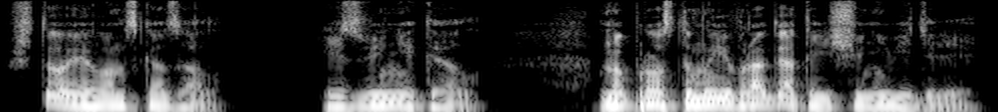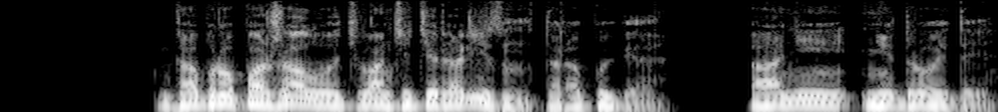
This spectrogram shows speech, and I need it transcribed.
Что я вам сказал? Извини, Кэл, но просто мы и врага-то еще не видели. Добро пожаловать в антитерроризм, торопыга. Они не дроиды.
